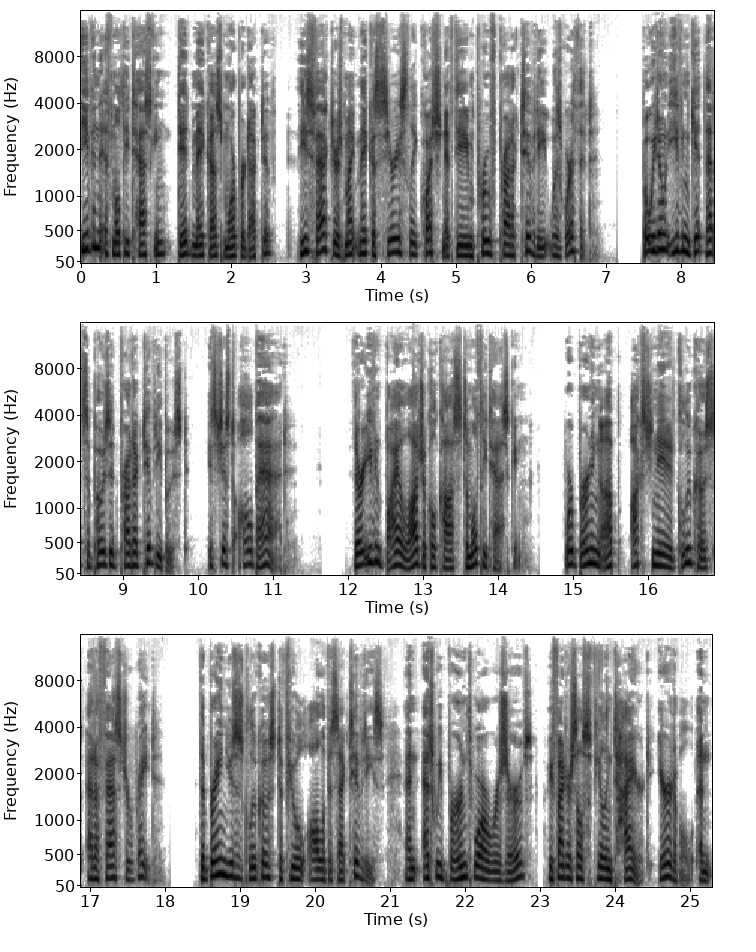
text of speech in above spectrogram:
Even if multitasking did make us more productive, these factors might make us seriously question if the improved productivity was worth it. But we don't even get that supposed productivity boost. It's just all bad. There are even biological costs to multitasking. we're burning up oxygenated glucose at a faster rate. The brain uses glucose to fuel all of its activities, and as we burn through our reserves, we find ourselves feeling tired, irritable, and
